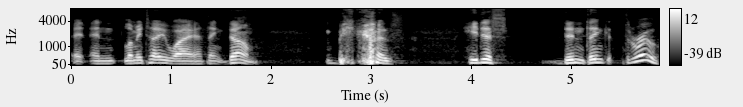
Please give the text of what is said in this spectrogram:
And, and let me tell you why I think dumb. Because he just didn't think it through.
